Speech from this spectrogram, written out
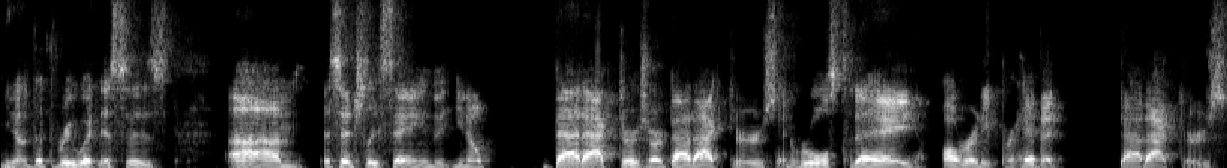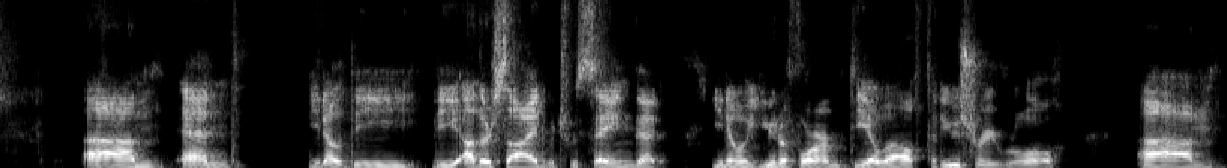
you know, the three witnesses, um, essentially saying that you know, bad actors are bad actors, and rules today already prohibit bad actors. Um, and you know, the the other side, which was saying that you know a uniform DOL fiduciary rule um,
